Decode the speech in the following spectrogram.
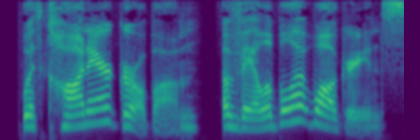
with Conair Girl Bomb. Available at Walgreens.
